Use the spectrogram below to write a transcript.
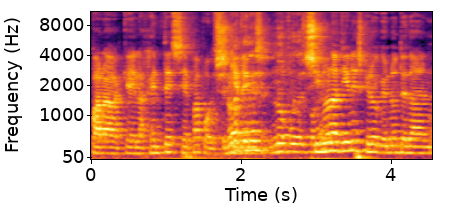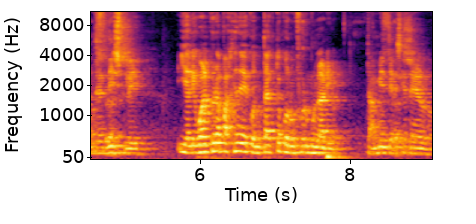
para que la gente sepa, pues, Si no la tienes, no puedes Si poner. no la tienes, creo que no te dan Ostras. el display. Y al igual que una página de contacto con un formulario, también tienes que Ostras. tenerlo.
